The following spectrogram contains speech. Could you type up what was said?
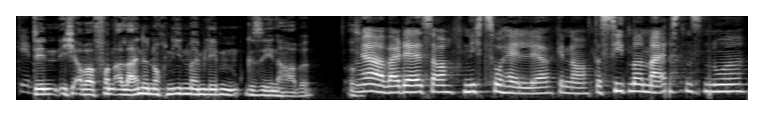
Genau. den ich aber von alleine noch nie in meinem Leben gesehen habe. Also, Ja, weil der ist auch nicht so hell, ja, genau. Das sieht man meistens nur,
